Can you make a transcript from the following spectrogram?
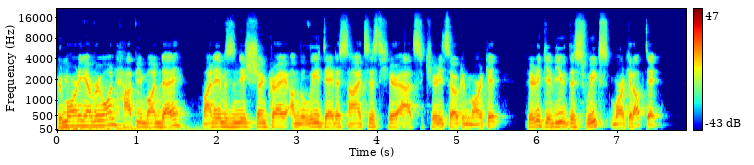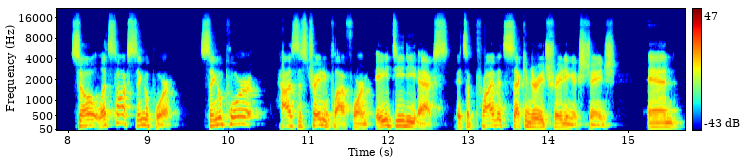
Good morning, everyone. Happy Monday. My name is Anish Shinkray. I'm the lead data scientist here at Security Token Market, here to give you this week's market update. So let's talk Singapore. Singapore has this trading platform, ADDX. It's a private secondary trading exchange. And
